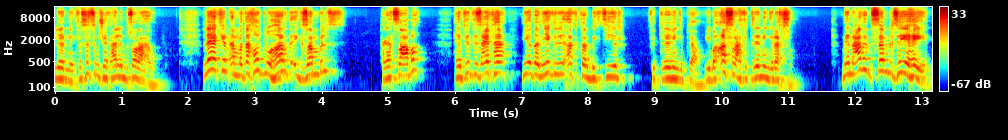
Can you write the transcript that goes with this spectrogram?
learning فال system مش هيتعلم بسرعة قوي. لكن أما تاخد له hard examples حاجات صعبة هيبتدي ساعتها يقدر يجري أكتر بكتير في ال training بتاعه يبقى أسرع في ال training نفسه. من عدد ال samples هي هي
